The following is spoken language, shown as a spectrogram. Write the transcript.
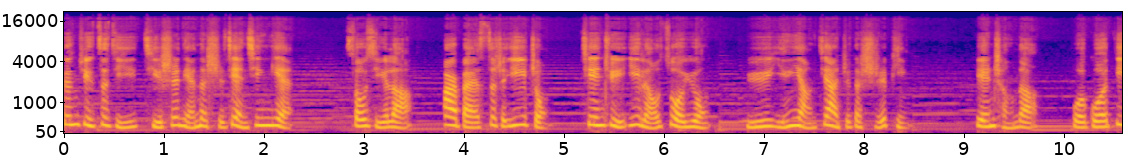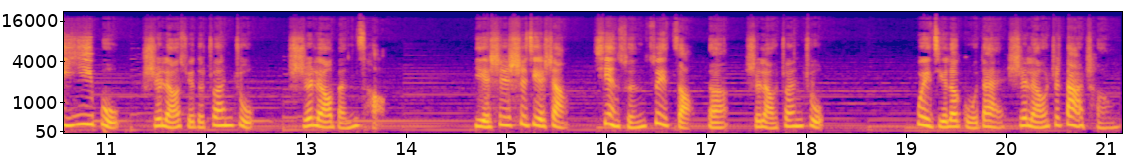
根据自己几十年的实践经验，搜集了二百四十一种兼具医疗作用与营养价值的食品，编成的我国第一部食疗学的专著《食疗本草》，也是世界上现存最早的食疗专著，汇集了古代食疗之大成，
